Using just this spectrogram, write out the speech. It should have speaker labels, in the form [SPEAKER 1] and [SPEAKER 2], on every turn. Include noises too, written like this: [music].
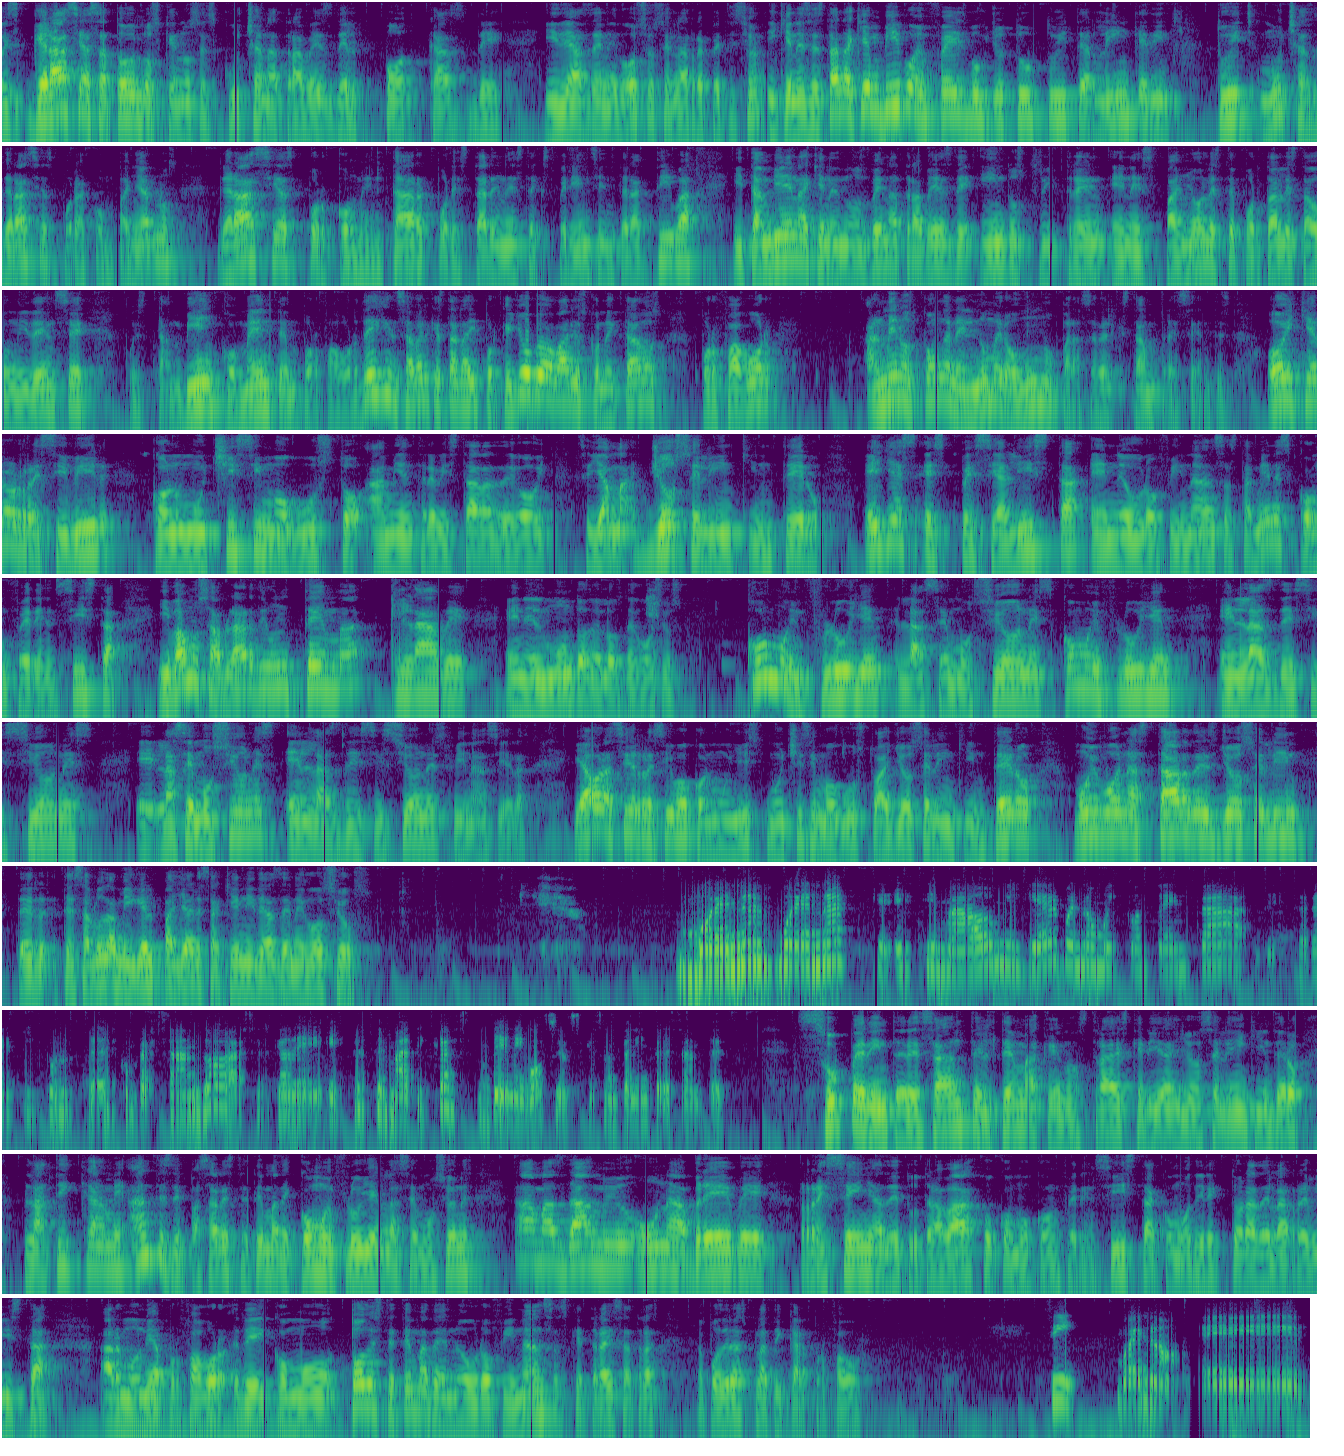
[SPEAKER 1] Pues gracias a todos los que nos escuchan a través del podcast de Ideas de Negocios en la repetición y quienes están aquí en vivo en Facebook, YouTube, Twitter, LinkedIn, Twitch. Muchas gracias por acompañarnos, gracias por comentar, por estar en esta experiencia interactiva y también a quienes nos ven a través de Industry Trend en español, este portal estadounidense, pues también comenten, por favor. Dejen saber que están ahí porque yo veo a varios conectados. Por favor, al menos pongan el número uno para saber que están presentes. Hoy quiero recibir con muchísimo gusto a mi entrevistada de hoy. Se llama Jocelyn Quintero. Ella es especialista en neurofinanzas, también es conferencista y vamos a hablar de un tema clave en el mundo de los negocios. ¿Cómo influyen las emociones? ¿Cómo influyen en las decisiones? Eh, las emociones en las decisiones financieras. Y ahora sí recibo con muchísimo gusto a Jocelyn Quintero. Muy buenas tardes, Jocelyn. Te, saluda Miguel Payares aquí en Ideas de Negocios.
[SPEAKER 2] Buenas, buenas, estimado Miguel. Bueno, muy contenta de estar aquí con ustedes conversando acerca de estas temáticas de negocios que son tan interesantes.
[SPEAKER 1] Súper interesante el tema que nos traes, querida Jocelyn Quintero. Platícame, antes de pasar este tema de cómo influyen las emociones, nada más dame una breve reseña de tu trabajo como conferencista, como directora de la revista Armonía, por favor, de como todo este tema de neurofinanzas que traes atrás, ¿me podrías platicar, por favor?
[SPEAKER 2] Sí, bueno, eh,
